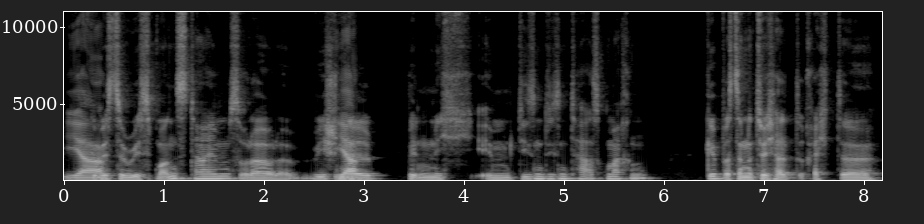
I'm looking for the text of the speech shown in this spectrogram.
Ja, gewisse Response Times oder, oder wie Ja. schnell bin ich im diesen, diesen Task machen gibt, was dann natürlich halt recht, eine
